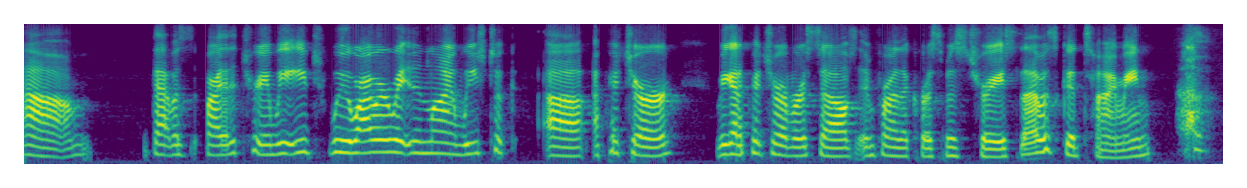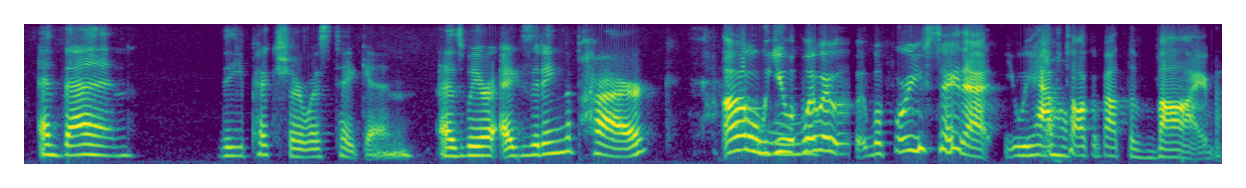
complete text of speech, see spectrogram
Um, that was by the tree. And We each we while we were waiting in line, we each took uh, a picture. We got a picture of ourselves in front of the Christmas tree. So that was good timing. And then the picture was taken as we were exiting the park. Oh, you wait, wait, wait. Before you say that, we have Oh. to talk about the vibe.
